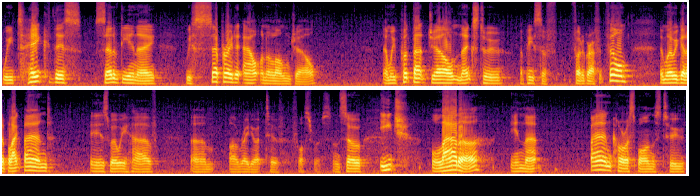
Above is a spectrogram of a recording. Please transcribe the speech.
we take this set of DNA, we separate it out on a long gel, and we put that gel next to a piece of photographic film, and where we get a black band is where we have um, our radioactive phosphorus. And so each ladder in that band corresponds to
